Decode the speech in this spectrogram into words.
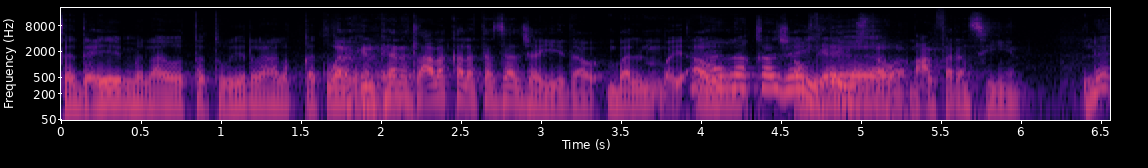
تدعيم وتطوير العلاقات. ولكن كانت العلاقة لا تزال جيدة بل أو علاقة جيدة. أو في أي مستوى مع الفرنسيين؟ لا.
